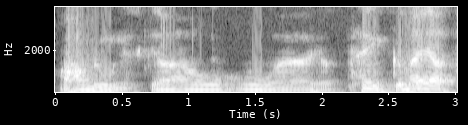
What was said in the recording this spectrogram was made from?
och harmoniska. Och, och eh, jag tänker mig att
